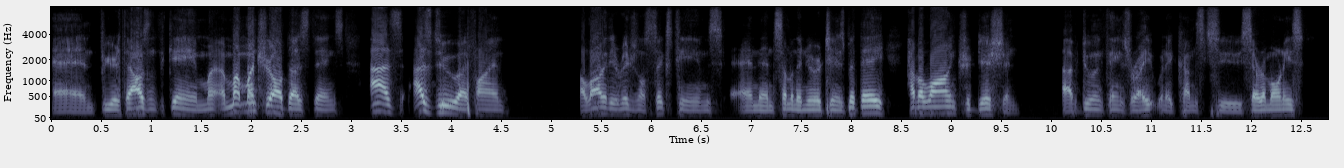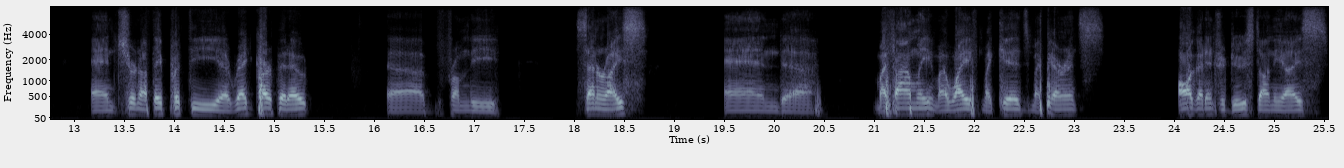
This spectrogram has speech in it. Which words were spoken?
And for your thousandth game, Montreal does things as as do I find a lot of the original six teams, and then some of the newer teams. But they have a long tradition of doing things right when it comes to ceremonies. And sure enough, they put the uh, red carpet out uh, from the center ice, and uh, my family, my wife, my kids, my parents, all got introduced on the ice,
